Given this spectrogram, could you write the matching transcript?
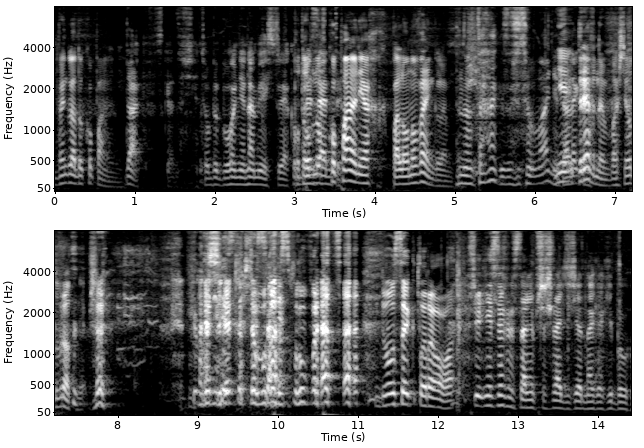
Węgla do kopalni. Tak, zgadza się. To by było nie na miejscu jako Podobno w prezenty. kopalniach palono węglem. No tak, zdecydowanie. Nie, daleko. drewnem właśnie, odwrotnie. Chyba Właśnie, nie jesteśmy to była stanie- współpraca dwusektorowa. Nie jesteśmy w stanie prześledzić jednak, jaki był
